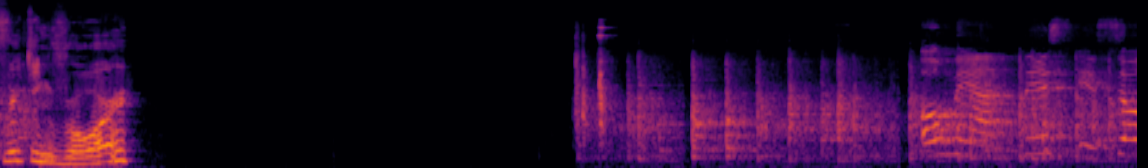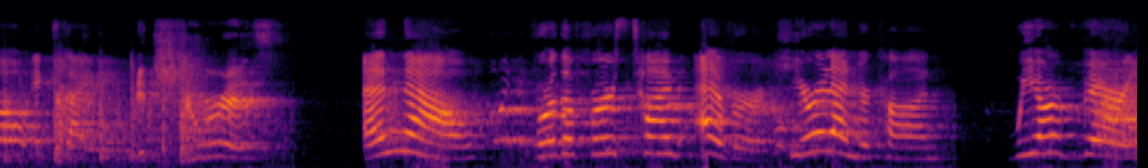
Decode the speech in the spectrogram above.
Freaking roar. Oh man, this is so exciting. It sure is. And now, for the first time ever here at EnderCon, we are very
